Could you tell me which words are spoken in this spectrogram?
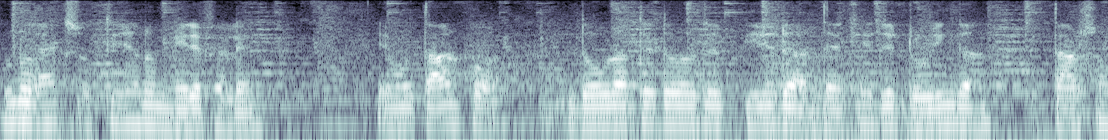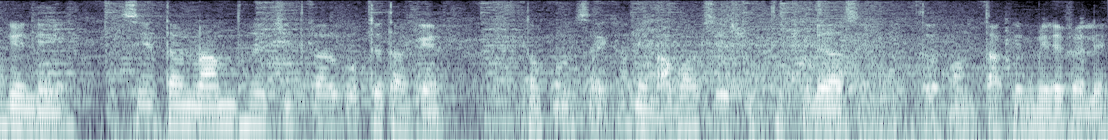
কোনো এক শক্তি যেন মেরে ফেলে। এবং তারপর দৌড়াতে দৌড়াতে পিয়েডার দেখে যে ডোরিঙ্গা তার সঙ্গে নেই। সে তার নাম ধরে চিৎকার করতে থাকে। তখন সেখানে আবার সেই শক্তি চলে আসে। তখন তাকে মেরে ফেলে।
